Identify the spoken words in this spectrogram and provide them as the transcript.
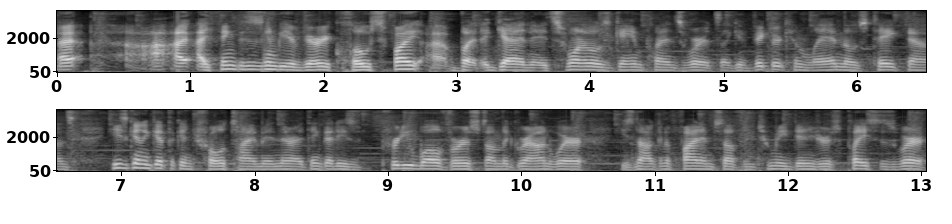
I, I, think this is going to be a very close fight, uh, but again, it's one of those game plans where it's like if Victor can land those takedowns, he's going to get the control time in there. I think that he's pretty well versed on the ground where he's not going to find himself in too many dangerous places. Where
